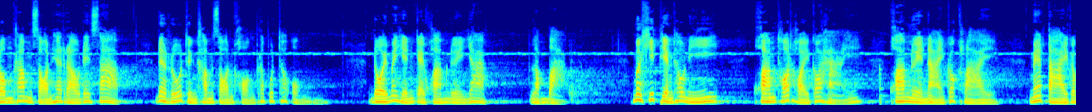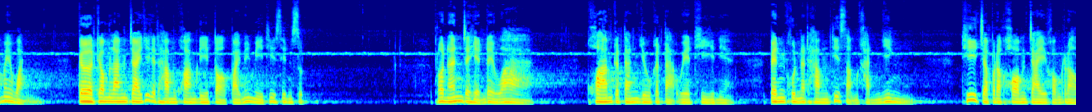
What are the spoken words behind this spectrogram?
รมพร่ำสอนให้เราได้ทราบ ได้รู้ถึงคำสอนของพระพุทธองค์ โดยไม่เห็นแก่ความเหนื่อยยาก ลำบาก เมื่อคิดเพียงเท่านี้ ความท้อถอยก็หาย ความเหนื่อยหน่ายก็คลาย แม้ตายก็ไม่หวั่น เกิดกำลังใจที่จะทำความดีต่อไปไม่มีที่สิ้นสุด เพราะนั้นจะเห็นได้ว่า ความกระตัญญูกระตะเวทีเนี่ยเป็นคุณธรรมที่สำคัญยิ่ง ที่จะประคองใจของเรา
